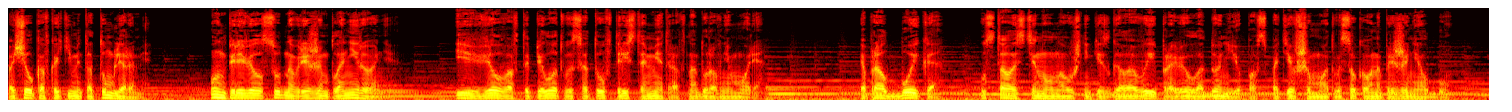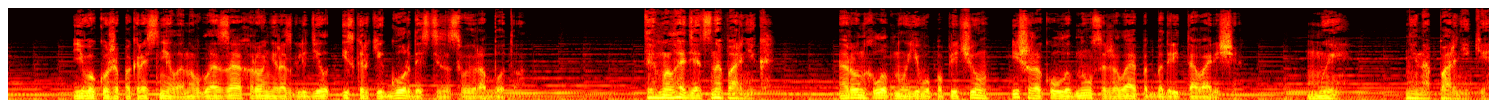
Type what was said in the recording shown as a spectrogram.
Пощелкав какими-то тумблерами, он перевел судно в режим планирования и ввел в автопилот высоту в 300 метров над уровнем моря. Капрал Бойко устало стянул наушники с головы и провел ладонью по вспотевшему от высокого напряжения лбу. Его кожа покраснела, но в глазах Ронни разглядел искорки гордости за свою работу. «Ты молодец, напарник!» Арон хлопнул его по плечу и широко улыбнулся, желая подбодрить товарища. «Мы не напарники!»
